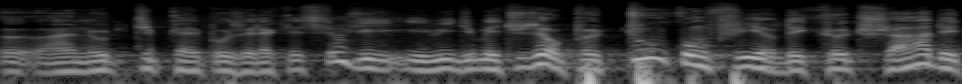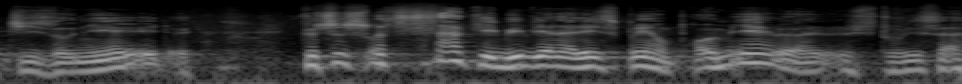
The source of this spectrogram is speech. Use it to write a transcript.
un autre type qui avait posé la question, il, lui dit, mais tu sais, on peut tout confire, des queues de chat, des tisonniers, que ce soit ça qui lui vienne à l'esprit en premier, ben, je trouvais ça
